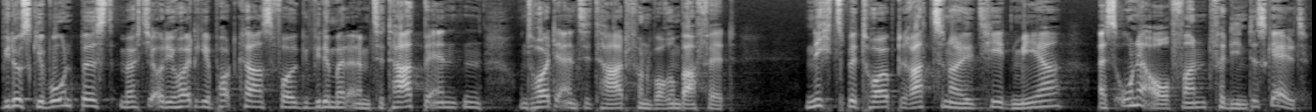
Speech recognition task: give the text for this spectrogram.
Wie du es gewohnt bist, möchte ich auch die heutige Podcast-Folge wieder mit einem Zitat beenden und heute ein Zitat von Warren Buffett. Nichts betäubt Rationalität mehr als ohne Aufwand verdientes Geld.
